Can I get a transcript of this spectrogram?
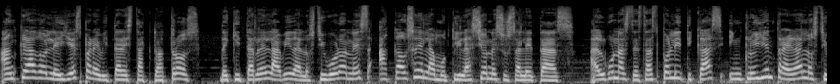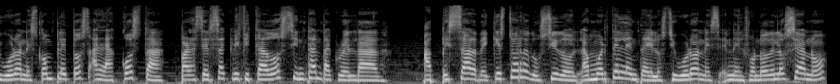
han creado leyes para evitar este acto atroz, de quitarle la vida a los tiburones a causa de la mutilación de sus aletas. Algunas de estas políticas incluyen traer a los tiburones completos a la costa para ser sacrificados sin tanta crueldad. A pesar de que esto ha reducido la muerte lenta de los tiburones en el fondo del océano,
